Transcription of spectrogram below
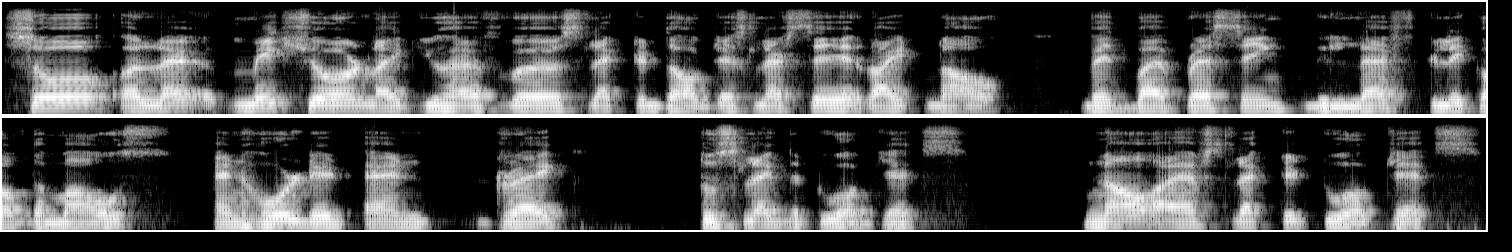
so uh, let make sure like you have uh, selected the objects. Let's say right now with by pressing the left click of the mouse and hold it and drag to select the two objects. Now I have selected two objects.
